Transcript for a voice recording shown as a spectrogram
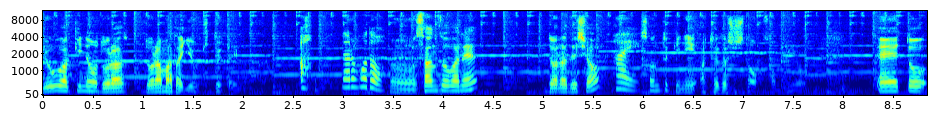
両脇のドラドラマタギを切っといたなるほど。今うん三蔵がねドラでしょ？はい。その時に、あ、手出しした、3品を。えっ、ー、と、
